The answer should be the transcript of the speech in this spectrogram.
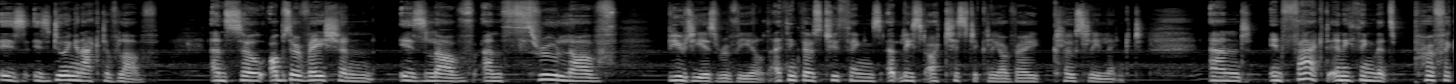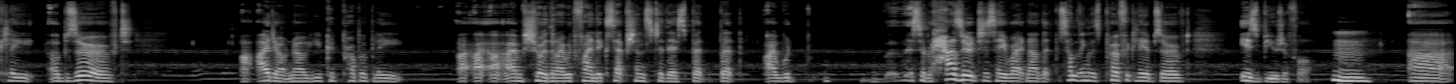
is is doing an act of love. And so observation is love and through love beauty is revealed. I think those two things at least artistically are very closely linked. And in fact anything that's perfectly observed I, I don't know, you could probably I, I I'm sure that I would find exceptions to this, but but I would sort of hazard to say right now that something that's perfectly observed is beautiful. Uh,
